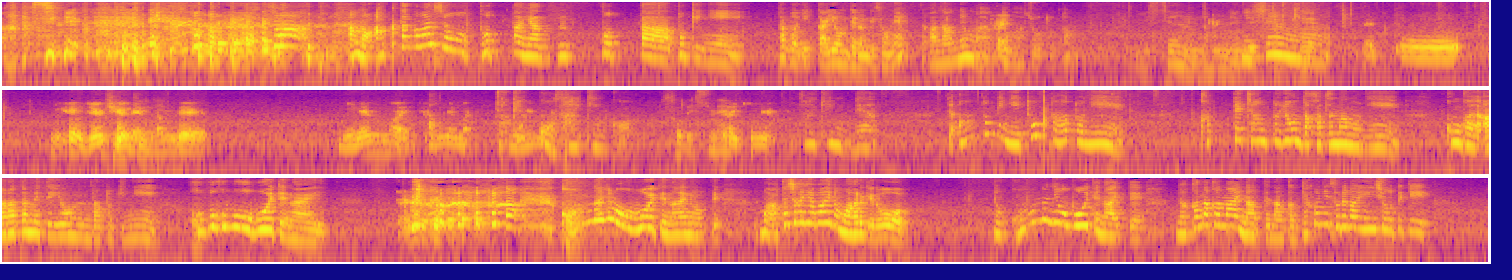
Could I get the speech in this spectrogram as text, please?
私。え 私はあの芥川賞を取ったや取った時に多分1回読んでるんですよね。だから何年前芥川賞を取ったの、2000何年でしたっ2000け？えっと、2019年なんで、2年前、3年前、じゃあ結構最近か。そうですね。最近です。最近ね。であの時に取った後に買ってちゃんと読んだはずなのに今回改めて読んだ時にほぼほぼ覚えてない。こんなにも覚えてないのってまあ私がやばいのもあるけどでもこんなに覚えてないってなかなかないなってなんか逆にそれが印象的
